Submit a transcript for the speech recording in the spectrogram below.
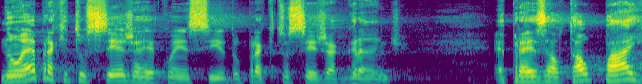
Não é para que tu seja reconhecido, para que tu seja grande. É para exaltar o Pai.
